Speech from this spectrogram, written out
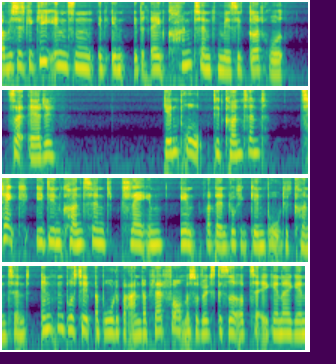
og hvis jeg skal give en sådan et, en, et rent contentmæssigt godt råd, så er det, genbrug dit content. Tænk i din contentplan ind, hvordan du kan genbruge dit content. Enten prøv at bruge det på andre platforme, så du ikke skal sidde og optage igen og igen,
